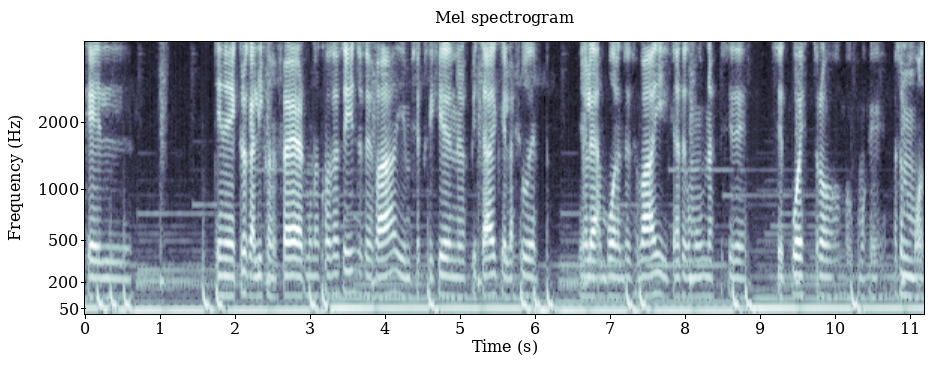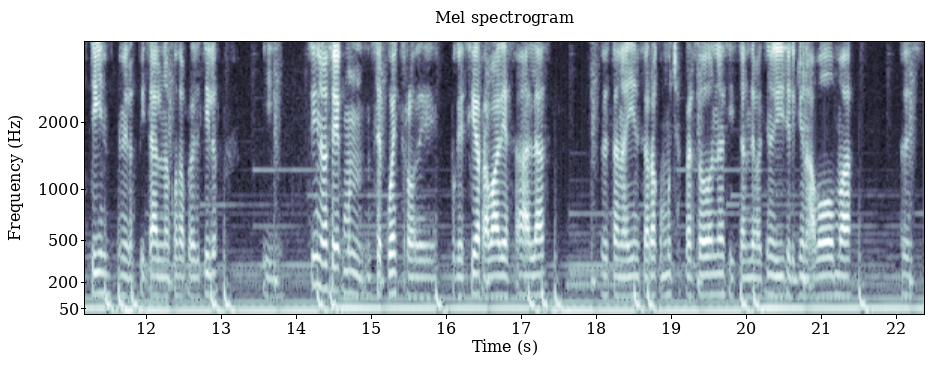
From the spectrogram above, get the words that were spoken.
que él tiene, creo que al hijo enfermo, una cosa así, entonces va y empieza a exigir en el hospital que lo ayuden. Y no le dan bola, entonces va y hace como una especie de secuestro o como que hace un motín en el hospital, una cosa por el estilo. Y sí, no sé, como un secuestro de porque cierra varias salas. Entonces están ahí encerrados con muchas personas y están debatiendo y dice que tiene una bomba. Entonces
